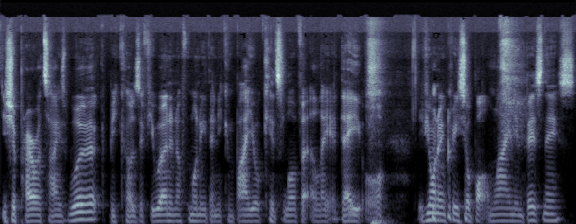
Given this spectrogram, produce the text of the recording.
you should prioritize work because if you earn enough money, then you can buy your kids love at a later date. Or if you want to increase your bottom line in business,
